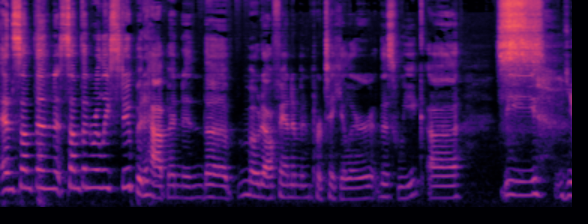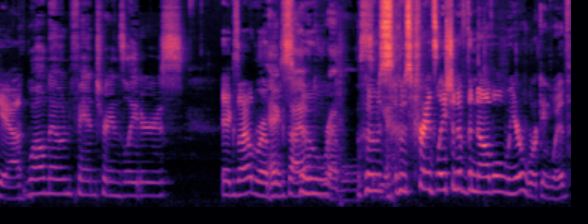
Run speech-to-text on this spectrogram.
And something something really stupid happened in the Modal fandom in particular this week. Uh the Yeah, well-known fan translators exiled rebels. Exiled who- Rebels, Whose yeah. whose translation of the novel we are working with.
